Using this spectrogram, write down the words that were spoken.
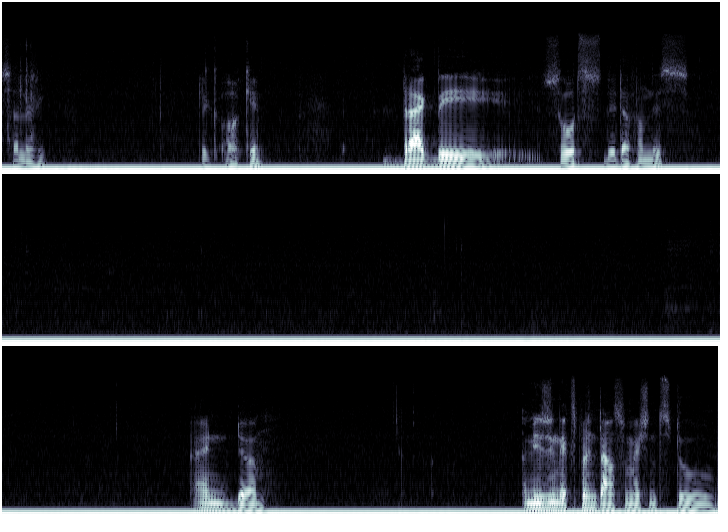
salary. Click ok. Drag the source data from this. And um, I'm using the expression transformations to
